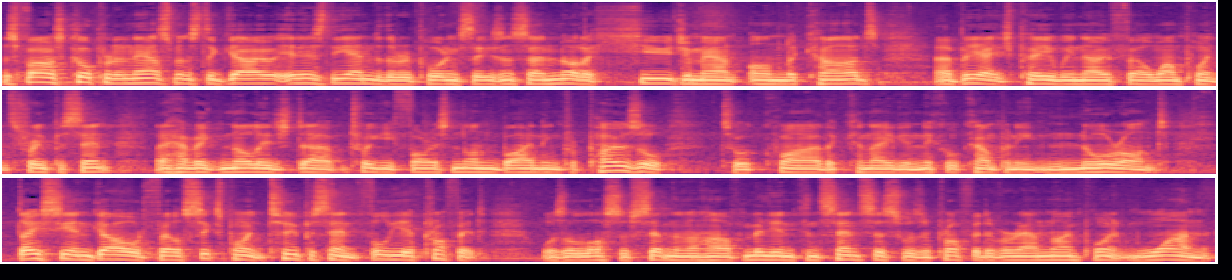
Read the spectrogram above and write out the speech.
As far as corporate announcements to go, it is the end of the reporting season, so not a huge amount on the cards. Uh, BHP, we know, fell 1.3%. They have acknowledged uh, Twiggy Forrest non binding proposal to acquire the Canadian nickel company Noront. Dacian Gold fell 6.2%. Full year profit was a loss of 7.5 million. Consensus was a profit of around 9.1,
